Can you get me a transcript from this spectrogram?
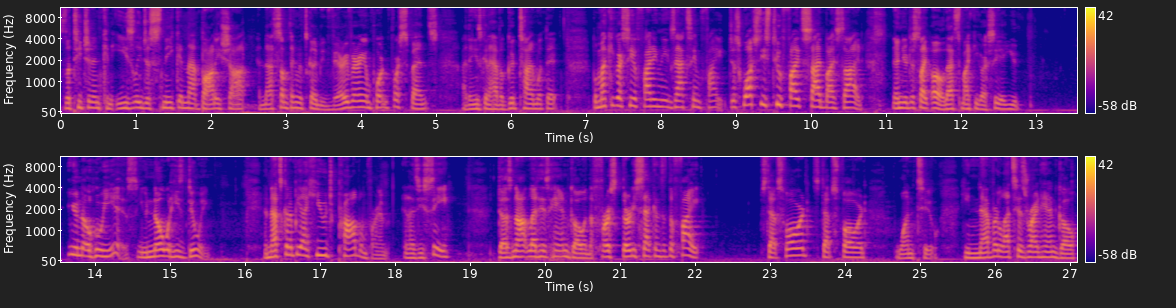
Zlaticanin can easily just sneak in that body shot, and that's something that's going to be very, very important for Spence. I think he's going to have a good time with it. But Mikey Garcia fighting the exact same fight. Just watch these two fights side by side, and you're just like, oh, that's Mikey Garcia. You, you know who he is. You know what he's doing, and that's going to be a huge problem for him. And as you see, does not let his hand go in the first 30 seconds of the fight. Steps forward, steps forward, one, two. He never lets his right hand go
